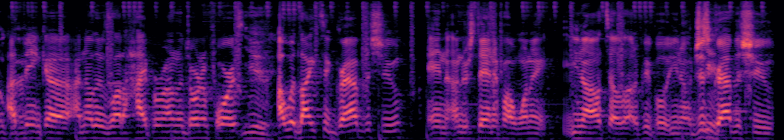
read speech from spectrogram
Okay. I think uh, I know there's a lot of hype around the Jordan 4s. Yeah. I would like to grab the shoe and understand if I want to. You know, I'll tell a lot of people, you know, just Yeah. grab the shoe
